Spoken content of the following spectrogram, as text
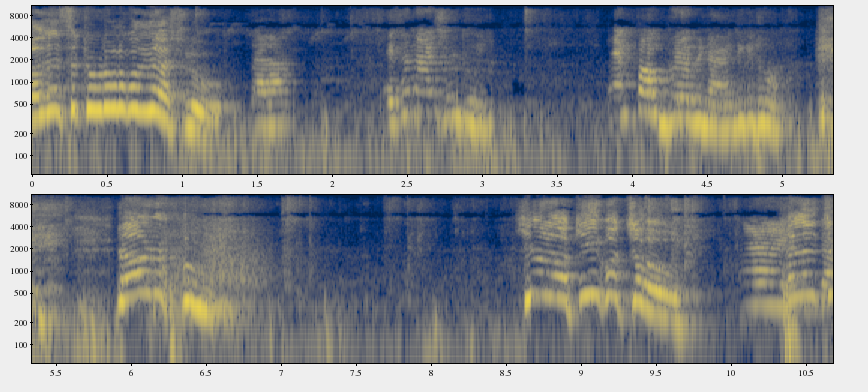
লজেন্সের টুকরোগুলো কোথায় আসলো? দাঁড়া এখানে আসবি তুই। এক পাও বেরোবি না এদিকে ঢোক। কি হলো? কি করছ? ফেলে দিচ্ছ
